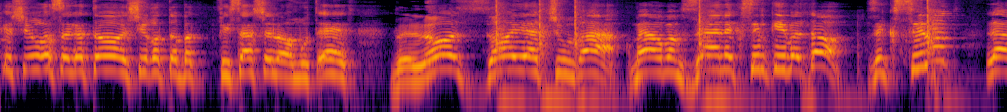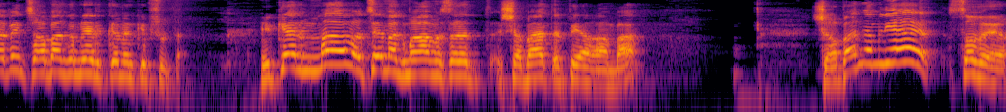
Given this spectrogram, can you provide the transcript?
כשיעור השגתו, השאיר אותו בתפיסה שלו המוטעית, ולא זוהי התשובה. אומר הרמב"ם, זה הנקסיל קיבלתו, זה כסילות להבין שרבן גמליאל התכוון כפשוטה. אם כן, מה מוצא מהגמרא במסורת שבת על פי הרמב"ם? שרבן גמליאל סובר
